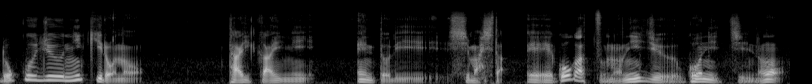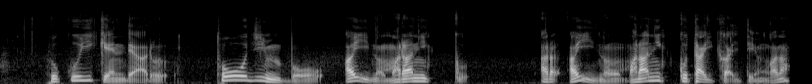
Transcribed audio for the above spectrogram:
62キロの大会にエントリーしました、えー、5月の25日の福井県である東尋坊愛のマラニック愛のマラニック大会っていうのかな、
